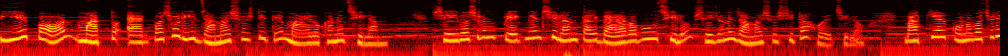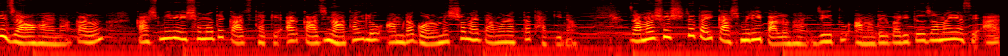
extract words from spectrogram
বিয়ের পর মাত্র এক বছরই জামাই ষষ্ঠীতে মায়ের ওখানে ছিলাম। সেই বছর আমি প্রেগনেন্ট ছিলাম, তাই বেড়াবাবুও ছিল, সেই জন্য জামাই ষষ্ঠীটা হয়েছিল। বাকি আর কোনো বছরই যাওয়া হয় না, কারণ কাশ্মীরে এই সময়তে কাজ থাকে, আর কাজ না থাকলেও আমরা গরমের সময় তেমন একটা থাকি না। জামাই ষষ্ঠীটা তাই কাশ্মীরেই পালন হয়, যেহেতু আমাদের বাড়িতেও জামাই আসে আর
